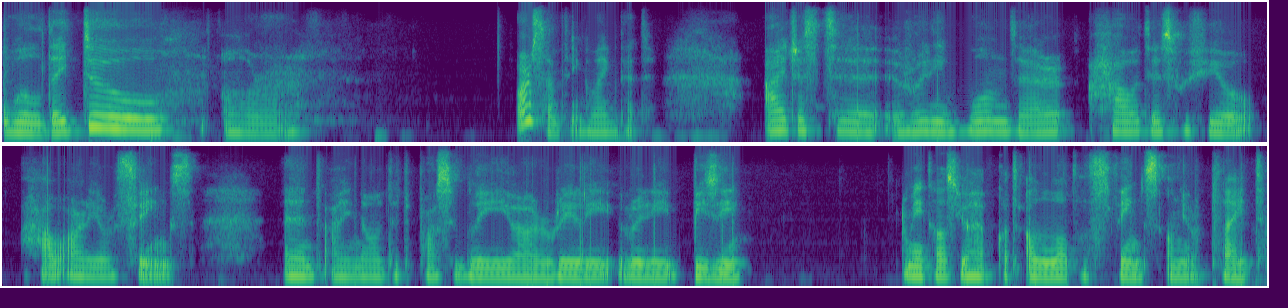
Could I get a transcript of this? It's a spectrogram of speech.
will they do, or or something like that. I just uh, really wonder how it is with you. How are your things? And I know that possibly you are really, really busy because you have got a lot of things on your plate.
